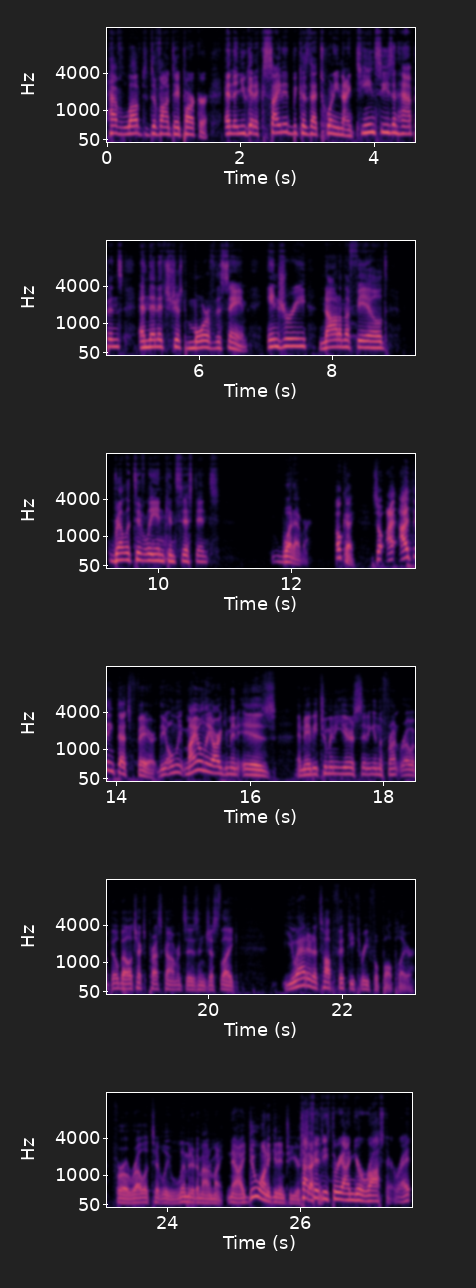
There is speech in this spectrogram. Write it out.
have loved DeVante Parker. And then you get excited because that 2019 season happens, and then it's just more of the same. Injury, not on the field, relatively inconsistent whatever. Okay. So I, I think that's fair. The only my only argument is and maybe too many years sitting in the front row at Bill Belichick's press conferences and just like you added a top 53 football player for a relatively limited amount of money. Now, I do want to get into your Top second. 53 on your roster, right?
